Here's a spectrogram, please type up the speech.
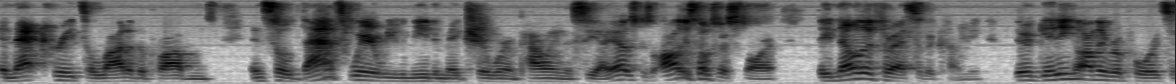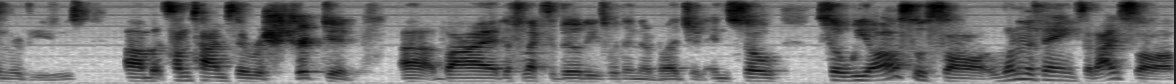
and that creates a lot of the problems. And so that's where we need to make sure we're empowering the CIOs because all these folks are smart. They know the threats that are coming. They're getting all the reports and reviews, um, but sometimes they're restricted uh, by the flexibilities within their budget. And so so we also saw one of the things that I saw,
